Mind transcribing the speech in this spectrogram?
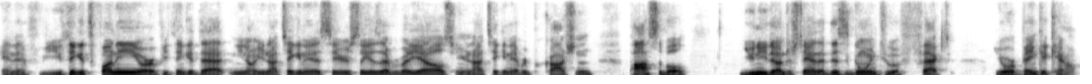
And if you think it's funny or if you think it that, you know, you're not taking it as seriously as everybody else and you're not taking every precaution possible, you need to understand that this is going to affect your bank account.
